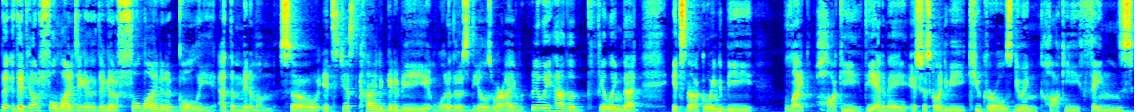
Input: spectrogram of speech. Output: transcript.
They've got a full line together. They've got a full line and a goalie at the minimum. So it's just kind of going to be one of those deals where I really have a feeling that it's not going to be like hockey, the anime. It's just going to be cute girls doing hockey things,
